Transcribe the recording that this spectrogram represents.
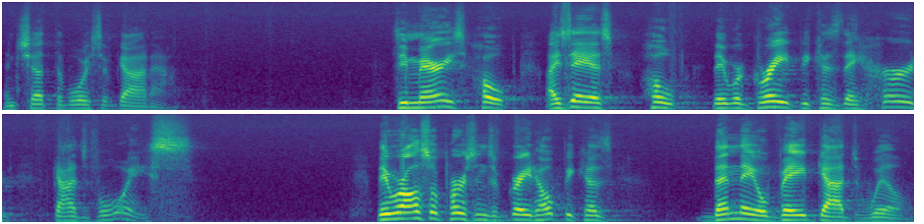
and shut the voice of God out? See, Mary's hope, Isaiah's hope, they were great because they heard God's voice. They were also persons of great hope because then they obeyed God's will.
